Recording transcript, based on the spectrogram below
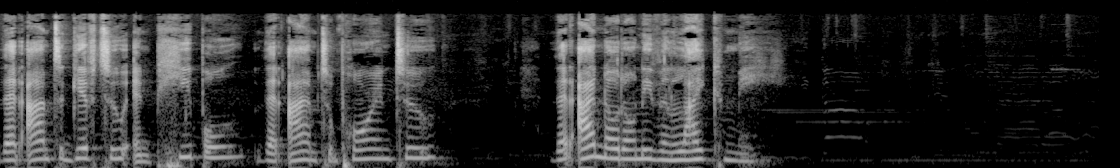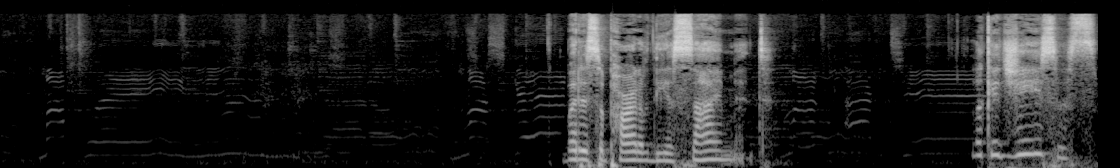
that I'm to give to and people that I am to pour into that I know don't even like me. But it's a part of the assignment. Look at Jesus.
